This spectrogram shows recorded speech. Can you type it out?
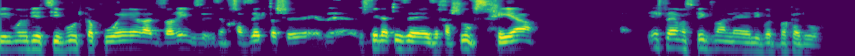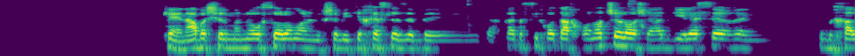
ללמוד יציבות, קפוארה, דברים, זה, זה מחזק את הש... לפי דעתי זה, זה חשוב, שחייה, יש להם מספיק זמן לבעוט בכדור. כן, אבא של מנור סולומון, אני חושב, התייחס לזה באחת השיחות האחרונות שלו, שעד גיל 10 אה, הוא בכלל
